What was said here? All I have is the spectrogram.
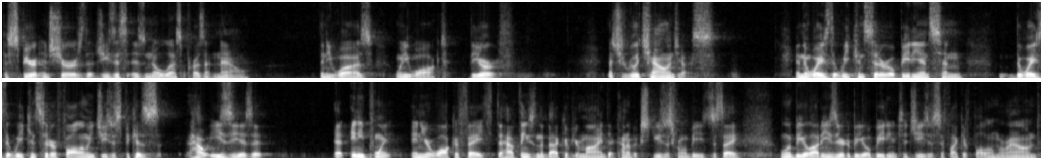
The Spirit ensures that Jesus is no less present now than he was when he walked the earth. That should really challenge us in the ways that we consider obedience and the ways that we consider following Jesus, because how easy is it at any point in your walk of faith to have things in the back of your mind that kind of excuse us from obedience to say, well, it would be a lot easier to be obedient to Jesus if I could follow him around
